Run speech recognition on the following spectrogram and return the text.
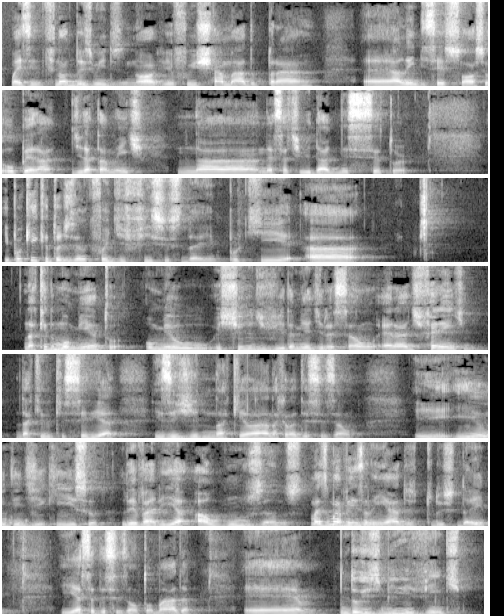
Mas no final de 2019 eu fui chamado para, é, além de ser sócio, operar diretamente na, nessa atividade, nesse setor. E por que, que eu estou dizendo que foi difícil isso daí? Porque a, naquele momento o meu estilo de vida, a minha direção era diferente daquilo que seria exigido naquela, naquela decisão. E, e, eu entendi que isso levaria alguns anos. Mas uma vez alinhado tudo isso daí e essa decisão tomada, é, em 2020,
